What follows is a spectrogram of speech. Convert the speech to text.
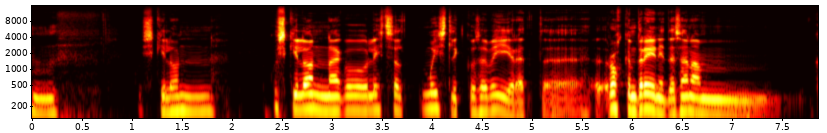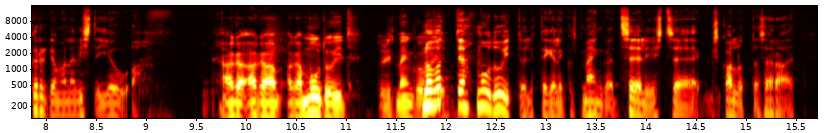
mm, kuskil on, kuskil on nagu lihtsalt mõistlikkuse piir, et äh, rohkem treenides enam kõrgemale vist ei jõua. aga, aga, aga muud huvid tulid mängu? no vot jah, muud huvid tulid tegelikult mängu, et see oli vist see, mis kallutas ära, et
